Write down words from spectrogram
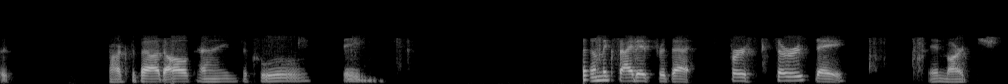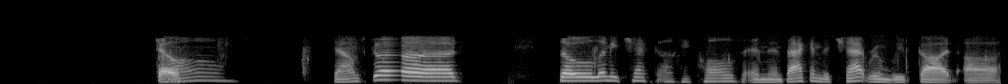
that talks about all kinds of cool things. So I'm excited for that first Thursday in March. So Oh, sounds good. So let me check. Okay, calls, and then back in the chat room, we've got uh,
